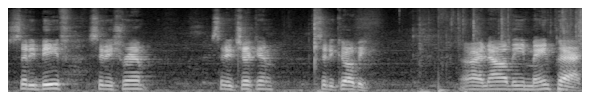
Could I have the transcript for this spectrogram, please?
city beef, city shrimp, city chicken, city Kobe. All right, now the main pack.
